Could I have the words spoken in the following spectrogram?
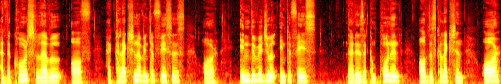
at the coarse level of a collection of interfaces or individual interface that is a component of this collection or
